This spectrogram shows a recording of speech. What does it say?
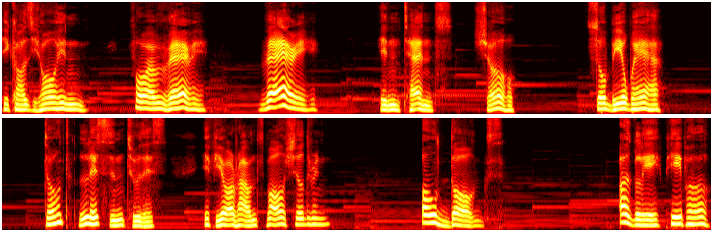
because you're in for a very, very intense show. So be aware. Don't listen to this if you're around small children, old dogs, ugly people,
